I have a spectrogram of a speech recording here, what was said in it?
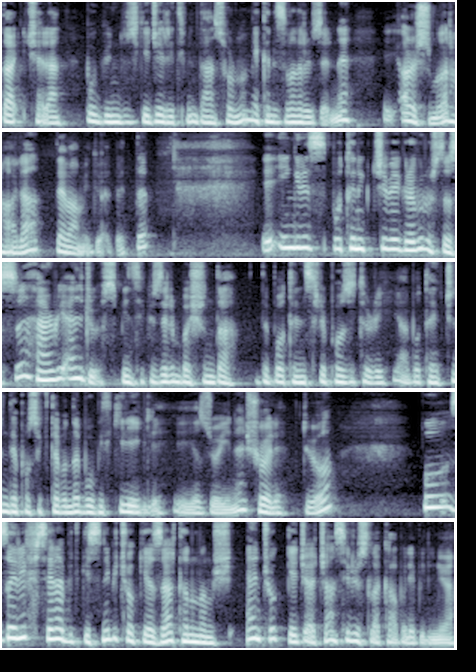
da içeren bu gündüz gece ritminden sorumlu mekanizmalar üzerine e, araştırmalar hala devam ediyor elbette. E, İngiliz botanikçi ve gravür ustası Henry Andrews 1800'lerin başında The Botanist Repository yani botanikçinin deposu kitabında bu bitkiyle ilgili e, yazıyor yine. Şöyle diyor. Bu zarif sera bitkisini birçok yazar tanımlamış. En çok gece açan Sirius lakabıyla biliniyor.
